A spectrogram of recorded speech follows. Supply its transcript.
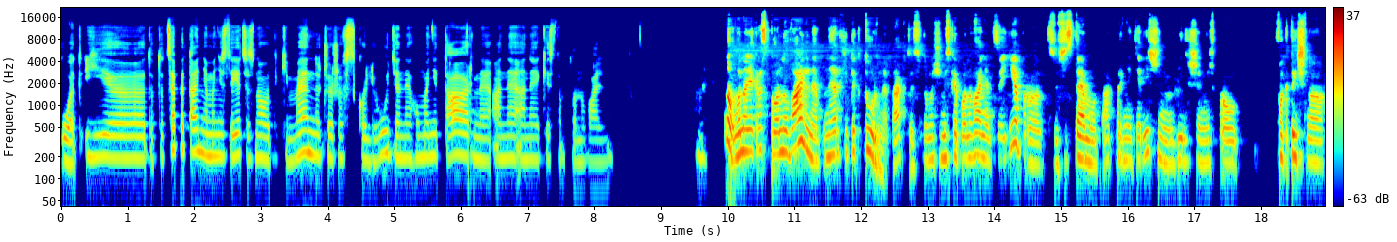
От, І е, тобто це питання, мені здається, знову таки менеджерсько-людяне, гуманітарне, а не а не якесь там планувальне. Ну, воно якраз планувальне, не архітектурне, так? Тобто, тому що міське планування це є про цю систему так, прийняття рішень більше, ніж про фактично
